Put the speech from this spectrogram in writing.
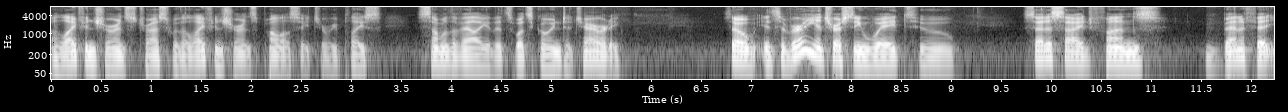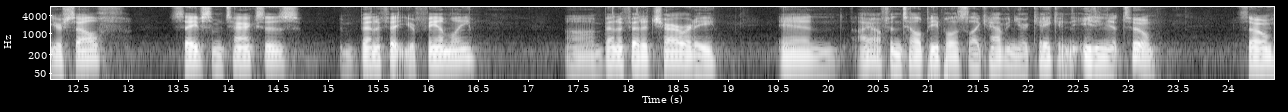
a life insurance trust with a life insurance policy to replace some of the value that's what's going to charity. So it's a very interesting way to set aside funds, benefit yourself, save some taxes, benefit your family, uh, benefit a charity. And I often tell people it's like having your cake and eating it too. So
